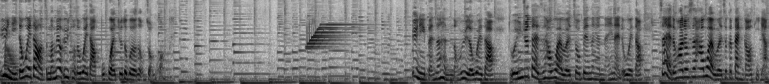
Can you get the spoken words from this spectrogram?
芋泥的味道，怎么没有芋头的味道？不会，绝对不会有这种状况。芋泥本身很浓郁的味道，唯一就带着它外围周边那个奶奶的味道。再来的话就是它外围这个蛋糕体啊，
